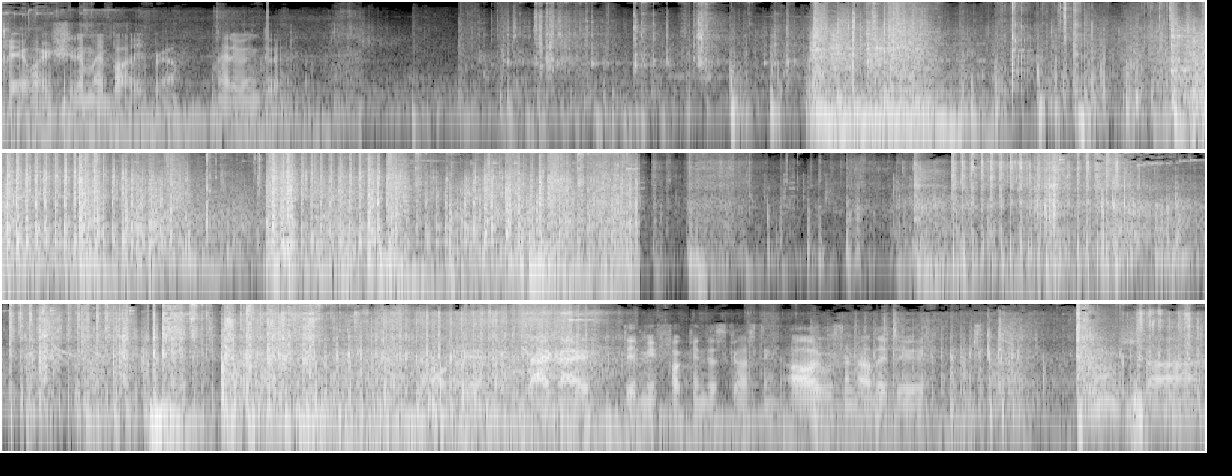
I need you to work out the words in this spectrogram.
Okay, why shit in my body, bro? Not even good. that guy did me fucking disgusting. Oh, it was another dude. No shot.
